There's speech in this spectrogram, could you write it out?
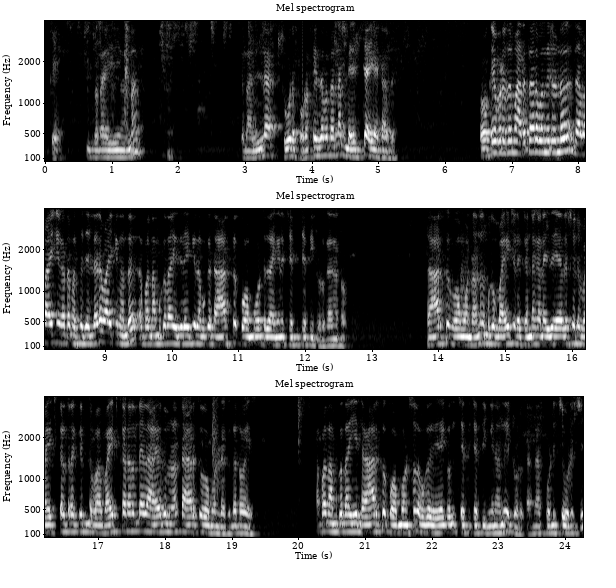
ഓക്കെ ഇവിടെ ഇനി ഒന്ന് നല്ല ചൂട് പുറത്തിരുന്നപ്പോൾ തന്നെ മെൽറ്റ് ആയി കേട്ടോ അത്. ഓക്കെ ഫ്രണ്ട്സ് അപ്പോൾ അടുത്താൾ വന്നിട്ടുണ്ട്. ഇതാ വായിക്കാം കേട്ടോ മെസ്സേജ് എല്ലാവരും വായിക്കുന്നുണ്ട്. അപ്പോൾ നമുക്ക് ഇതിലേക്ക് നമുക്ക് ഡാർക്ക് കോമ്പൗണ്ട് ഇതാ ഇങ്ങനെ ചെത്തി ചെത്തിയിട്ട് കൊടുക്കാം കേട്ടോ. ഡാർക്ക് കോമ്പൗണ്ട് ആണ്. നമുക്ക് വൈറ്റ് എടുക്കേണ്ട. കാരണം ഇത് ഏകദേശം ഒരു വൈറ്റ് കളറൊക്കെ വൈറ്റ് കളറിന്റെ ആയതുകൊണ്ടാണ് ഡാർക്ക് കോമ്പൗണ്ട് എടുക്കുന്നത് ടോയ്സ് അപ്പോൾ നമുക്ക് ദാ ഈ ഡാർക്ക് കോമ്പൗണ്ട്സ് നമുക്ക് ഇതിലേക്ക് ഒന്ന് ചെത്തി ചെത്തി ഇങ്ങനെ ഒന്ന് ഇട്ട് കൊടുക്കാം. ദാ പൊടിച്ച് പൊടിച്ച്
